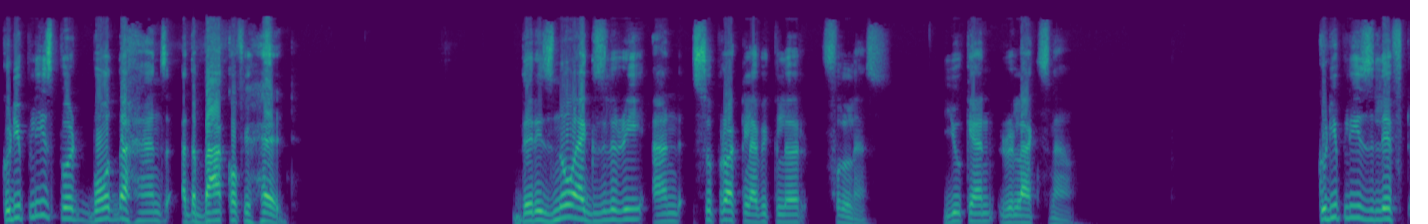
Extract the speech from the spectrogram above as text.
Could you please put both the hands at the back of your head? There is no axillary and supraclavicular fullness. You can relax now. Could you please lift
